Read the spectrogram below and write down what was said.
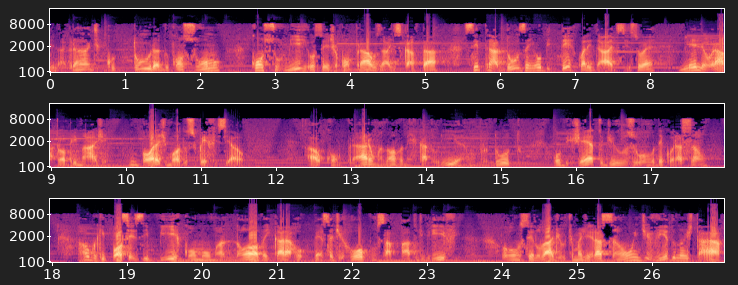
E na grande cultura do consumo, consumir, ou seja, comprar, usar descartar, se traduz em obter qualidades, isso é, melhorar a própria imagem, embora de modo superficial. Ao comprar uma nova mercadoria, um produto, objeto de uso ou decoração, algo que possa exibir como uma nova e cara peça de roupa, um sapato de grife, ou um celular de última geração, o indivíduo não está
